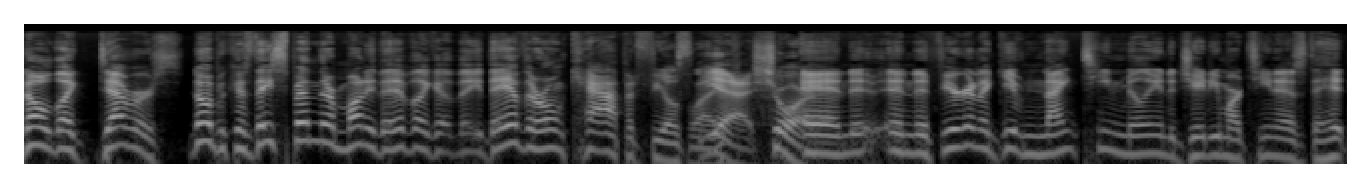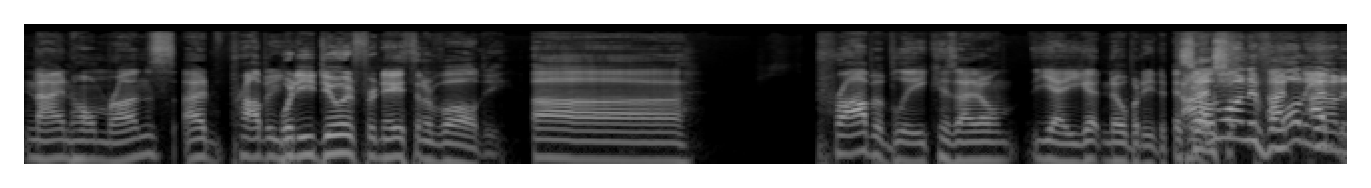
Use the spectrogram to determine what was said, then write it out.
No, like Devers. No, because they spend their money. They have like a, they, they have their own cap. It feels like. Yeah, sure. And and if you're gonna give 19 million to JD Martinez to hit nine home runs, I'd probably Would you do it for Nathan Eovaldi? uh probably because I don't. Yeah, you got nobody to. It's pay. I'd also- want Eovaldi I'd- on a,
